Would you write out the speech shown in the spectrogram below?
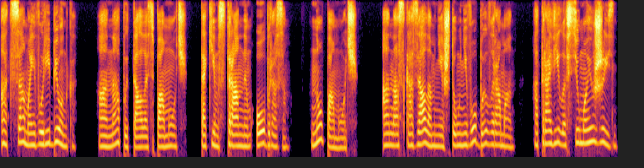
отца моего ребенка. Она пыталась помочь таким странным образом но помочь. Она сказала мне, что у него был роман, отравила всю мою жизнь.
